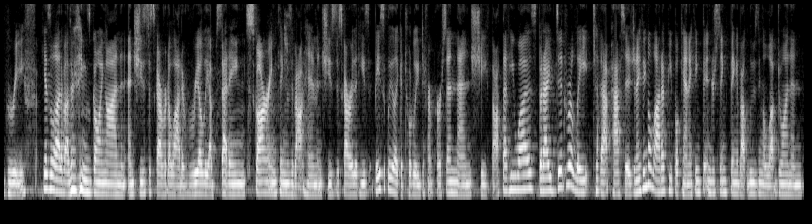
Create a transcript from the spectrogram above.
grief. He has a lot of other things going on, and, and, she's discovered a lot of really upsetting, scarring things about him. And she's discovered that he's basically like a totally different person than she thought that he was. But I did relate to that passage, and I think a lot of people can. I think the interesting thing about losing a loved one and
